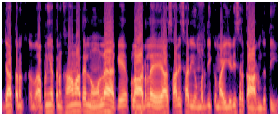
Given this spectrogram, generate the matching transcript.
ਜਾਂ ਤਨਖ- ਆਪਣੀਆਂ ਤਨਖਾਹਾਂ ਤੇ ਲੋਨ ਲੈ ਕੇ ਪਲਾਟ ਲਏ ਆ ਸਾਰੀ ਸਾਰੀ ਉਮਰ ਦੀ ਕਮਾਈ ਜਿਹੜੀ ਸਰਕਾਰ ਨੂੰ ਦਿੱਤੀ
